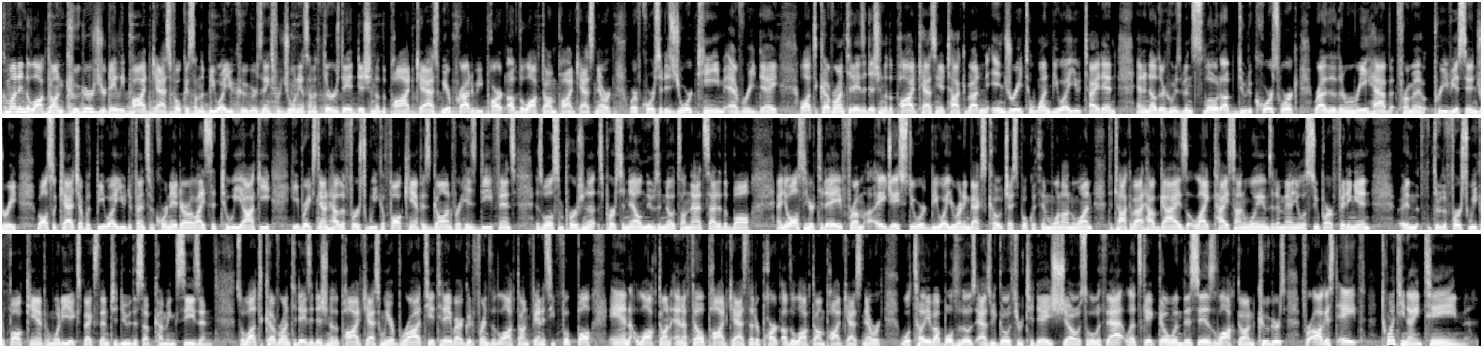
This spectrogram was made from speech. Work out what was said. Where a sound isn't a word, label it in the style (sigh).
Welcome on into Locked On Cougars, your daily podcast focused on the BYU Cougars. Thanks for joining us on a Thursday edition of the podcast. We are proud to be part of the Locked On Podcast Network, where, of course, it is your team every day. A lot to cover on today's edition of the podcast. We need to talk about an injury to one BYU tight end and another who has been slowed up due to coursework rather than rehab from a previous injury. We'll also catch up with BYU defensive coordinator Ilaisa Tuiaki. He breaks down how the first week of fall camp has gone for his defense as well as some personnel news and notes on that side of the ball. And you'll also hear today from AJ Stewart, BYU running backs coach. I spoke with him one on one to talk about how guys like Tyson Williams and Emmanuel Esukpa are fitting in, in through the first week of fall camp and what he expects them to do this upcoming season. So, a lot to cover on today's edition of the podcast, and we are brought to you today by our good friends at the Locked On Fantasy Football and Locked On NFL podcast that are part of the Locked On Podcast Network. We'll tell you about both of those as we go through through today's show. So, with that, let's get going. This is Locked On Cougars for August 8th, 2019.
